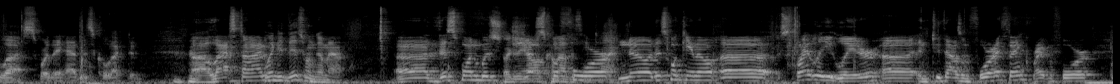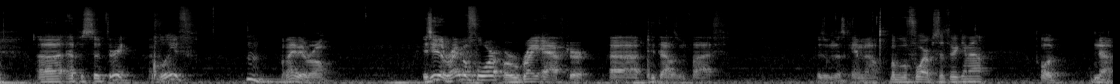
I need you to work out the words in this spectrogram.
Plus, where they had this collected. Uh, last time, When did this one come out? uh, this one was Or did they all just come out at the same before. time? No, this one came out uh, slightly later uh, in 2004, I think, right before uh, episode three, I believe. Hmm. I might be wrong. It's either right before or right after uh, 2005 is when this came out. But before episode three came out? Oh, no.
